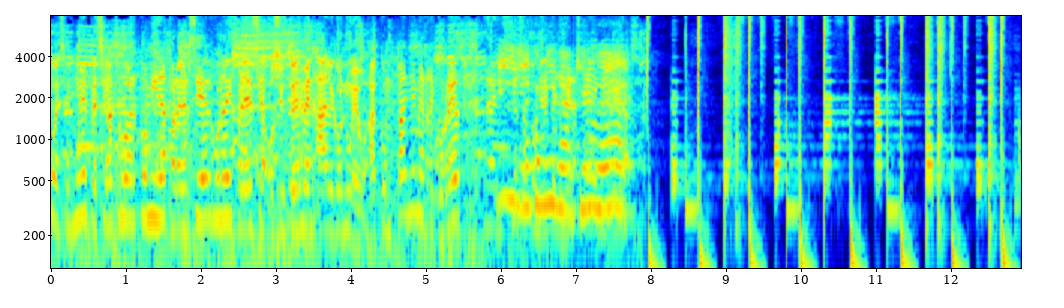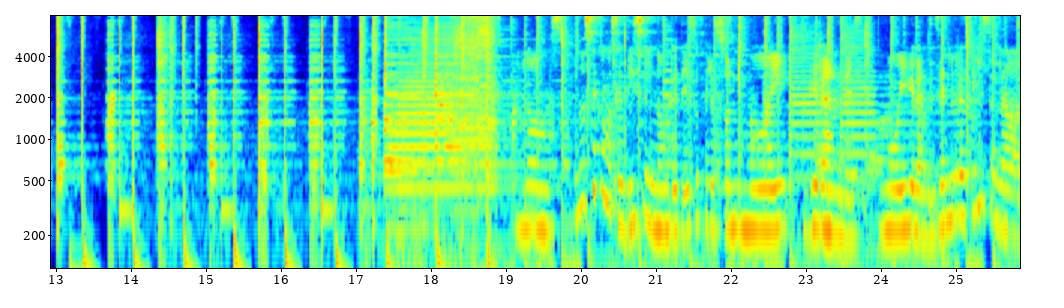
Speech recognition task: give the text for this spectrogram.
pues es muy especial probar comida para ver si hay alguna diferencia o si ustedes ven algo nuevo. Acompáñenme a recorrer la Sí, deliciosa la comida, callejera quiero ver. Navidad. No, no sé cómo se dice el nombre de eso, pero son muy grandes, muy grandes. En Brasil son nada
